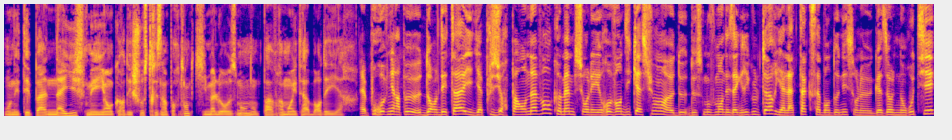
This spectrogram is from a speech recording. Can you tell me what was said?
on n'était pas naïf, mais il y a encore des choses très importantes qui malheureusement n'ont pas vraiment été abordées hier. Euh, Pour revenir un peu dans le détail, il y a plusieurs pas en avant quand même sur les revendications euh, de, ce mouvement des agriculteurs. Il y a la taxe abandonnée sur le gazole non routier.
